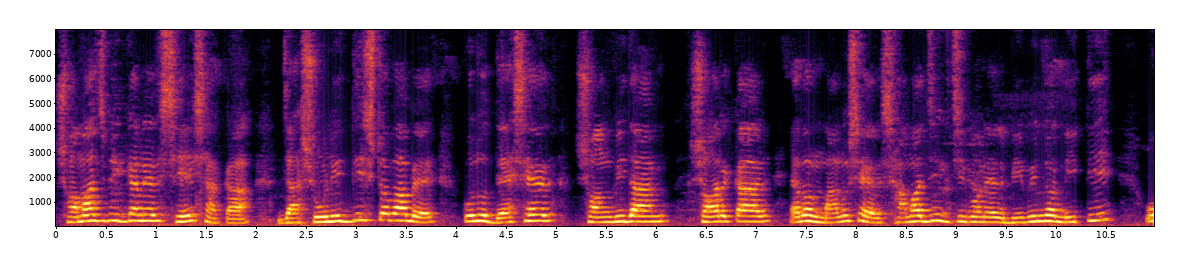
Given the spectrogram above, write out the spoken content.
সমাজবিজ্ঞানের সেই শাখা যা সুনির্দিষ্টভাবে কোনো দেশের সংবিধান, সরকার এবং মানুষের সামাজিক জীবনের বিভিন্ন নীতি ও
